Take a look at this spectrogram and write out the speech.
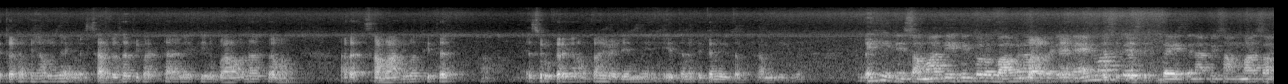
එතකොට අපි හැමෝම සතර සතිපට්ඨානයේ තියෙන භාවනා ක්‍රම අර සමාධිමත් හිත ඇසුරු කරගෙන තමයි වැඩෙන්නේ එතන මෙතන විතර සම්මිලිත. එහේ ඉතින් සමාධියකින් තොරව භාවනා කරන්නේ නැහැ අපි සම්මා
